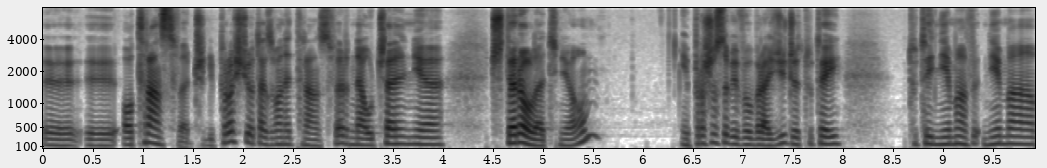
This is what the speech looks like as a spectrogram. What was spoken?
y, o transfer, czyli prosi o tak zwany transfer na uczelnię czteroletnią i proszę sobie wyobrazić, że tutaj, tutaj nie ma, nie ma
